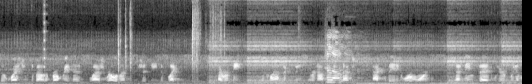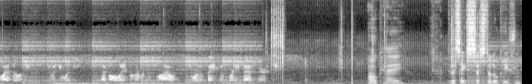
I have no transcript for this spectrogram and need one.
so questions about appropriateness slash relevance should be deflected. I repeat, the classic suits are not to be touched, activated, or worn. That being said, we are free of liability. Do as you wish. As always, remember to smile. You are the face of Freddy Fazbear's Okay. Did it say sister location?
